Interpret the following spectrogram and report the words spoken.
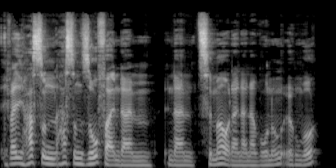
ich weiß nicht, hast du ein, hast du ein Sofa in deinem, in deinem Zimmer oder in deiner Wohnung irgendwo?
